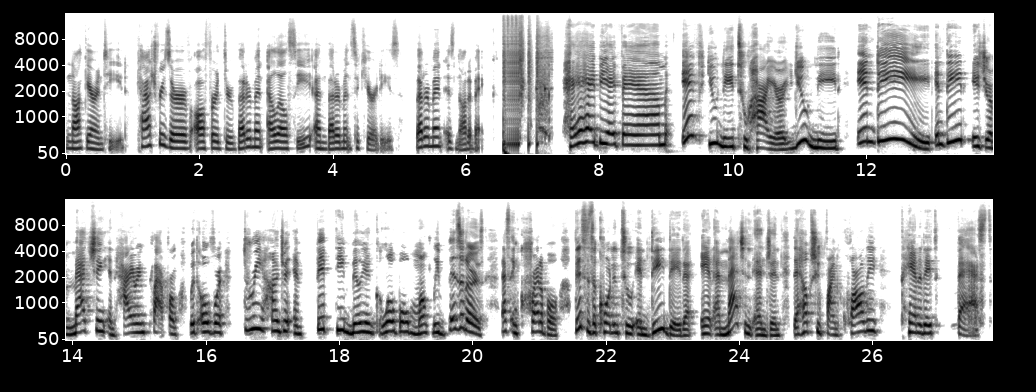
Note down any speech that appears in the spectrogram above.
not guaranteed. Cash reserve offered through Betterment LLC and Betterment Securities. Betterment is not a bank. Hey, hey, hey, BA fam. If you need to hire, you need Indeed. Indeed is your matching and hiring platform with over 350 million global monthly visitors. That's incredible. This is according to Indeed data and a matching engine that helps you find quality candidates fast.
